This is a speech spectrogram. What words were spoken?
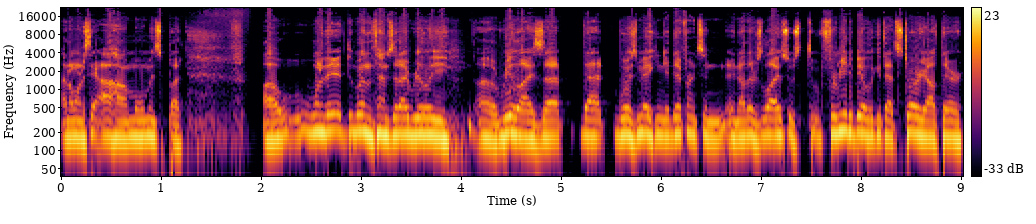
I don't want to say aha moments, but one of the one of the times that I really realized that that was making a difference in, in others' lives was to, for me to be able to get that story out there.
